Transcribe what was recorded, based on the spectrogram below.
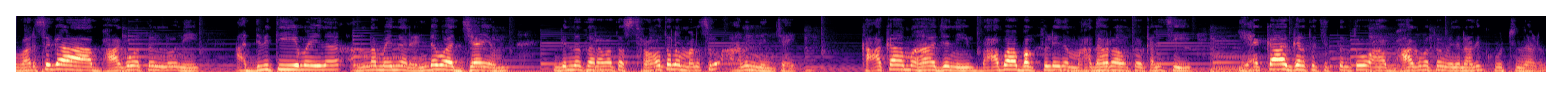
వరుసగా ఆ భాగవతంలోని అద్వితీయమైన అందమైన రెండవ అధ్యాయం విన్న తర్వాత శ్రోతల మనసులు ఆనందించాయి. కాకా మహాజని బాబా భక్తుడైన మాధవరావుతో కలిసి ఏకాగ్రత చిత్తంతో ఆ భాగవతం వినడానికి కూర్చున్నాడు.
